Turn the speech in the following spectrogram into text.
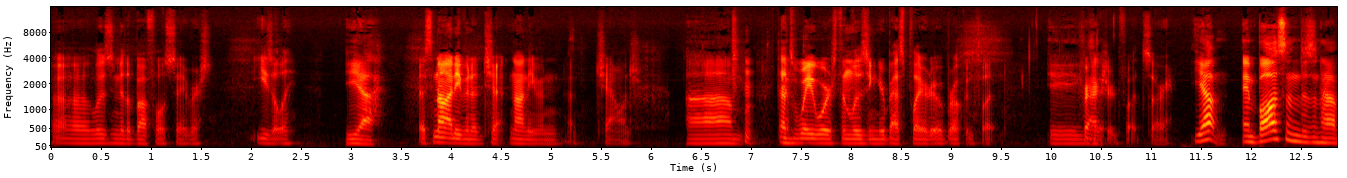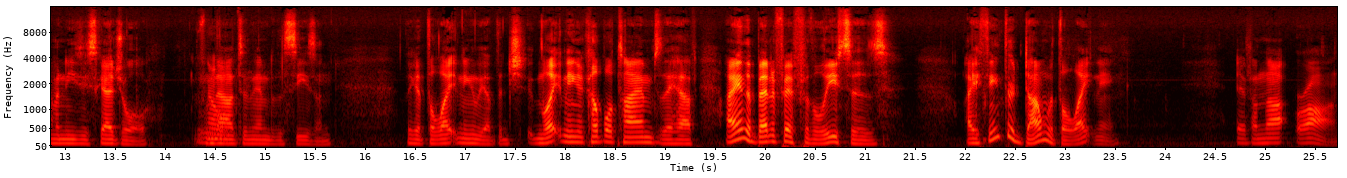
uh, losing to the Buffalo Sabers easily? Yeah. It's not even a cha- not even a challenge. Um, That's way worse than losing your best player to a broken foot, fractured foot. Sorry. Yep. And Boston doesn't have an easy schedule from No. now to the end of the season. They get the Lightning. They have the Lightning a couple of times. They have. I think the benefit for the Leafs is, I think they're done with the Lightning. If I'm not wrong,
